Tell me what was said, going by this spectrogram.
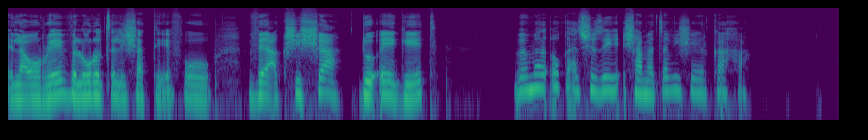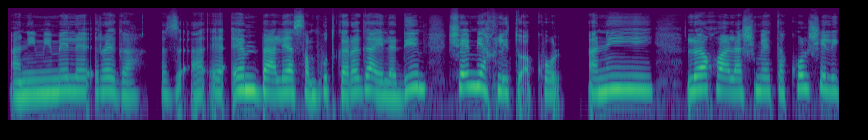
להורה ולא רוצה לשתף, או, והקשישה דואגת, ואומרת, אוקיי, אז שזה, שהמצב יישאר ככה. אני ממילא, רגע, אז אה, הם בעלי הסמכות כרגע, הילדים, שהם יחליטו הכל. אני לא יכולה להשמיע את הקול שלי,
